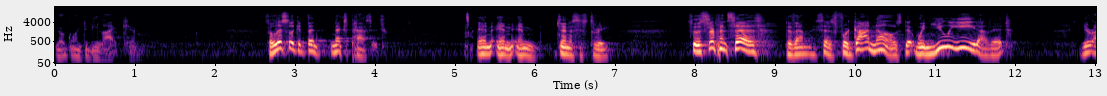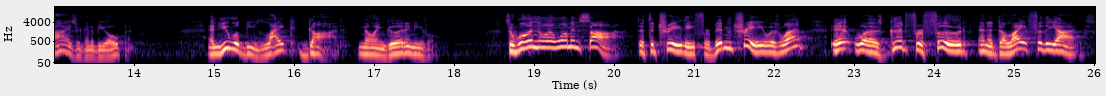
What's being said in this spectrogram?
you're going to be like him. So let's look at the next passage in, in, in Genesis 3. So the serpent says to them, He says, For God knows that when you eat of it, your eyes are going to be open, and you will be like God, knowing good and evil. So when the woman saw that the tree, the forbidden tree, was what? It was good for food and a delight for the eyes.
